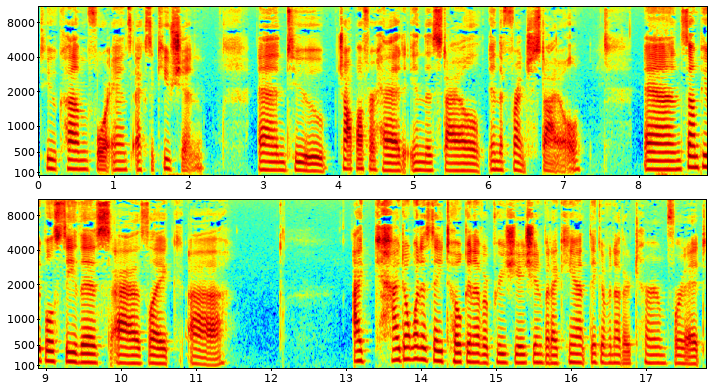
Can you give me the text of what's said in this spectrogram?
to come for Anne's execution and to chop off her head in the style in the French style. And some people see this as like, uh, I, I don't want to say token of appreciation, but I can't think of another term for it.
